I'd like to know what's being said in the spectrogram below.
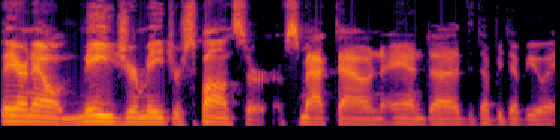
they are now a major, major sponsor of SmackDown and uh, the WWE.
